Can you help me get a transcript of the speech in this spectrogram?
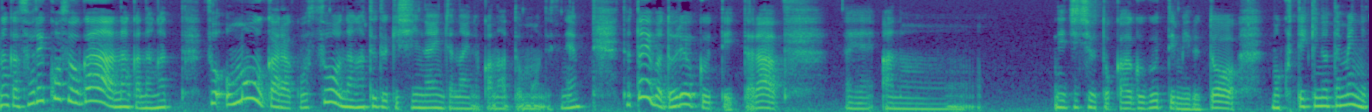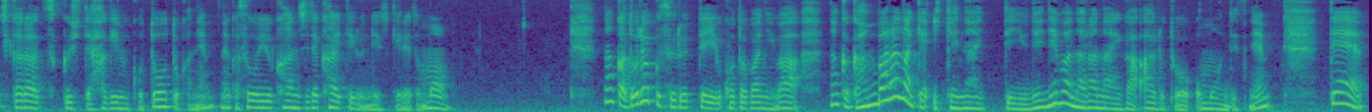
なんかそれこそがなんか長そう思うからこそ長続きしないんじゃないのかなと思うんですね。例えば努力って言ったら、えー、あのーね、辞書とかググってみると目的のために力を尽くして励むこととかねなんかそういう感じで書いてるんですけれどもなんか努力するっていう言葉にはなんか頑張らなきゃいけないっていうねねばならないがあると思うんですね。で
